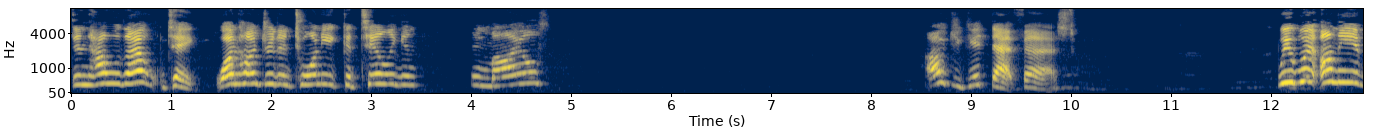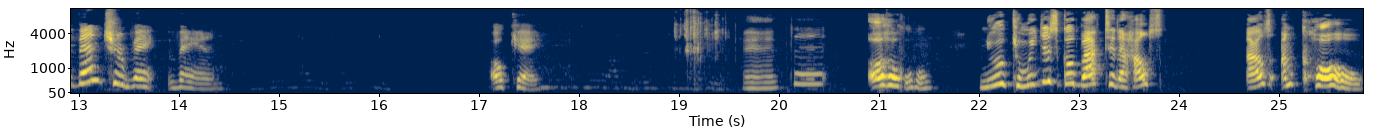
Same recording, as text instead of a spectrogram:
Then how will that take? 120 cotillion miles? How'd you get that fast? We went on the adventure van. Okay. And then, oh, no, can we just go back to the house? House, I'm cold.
